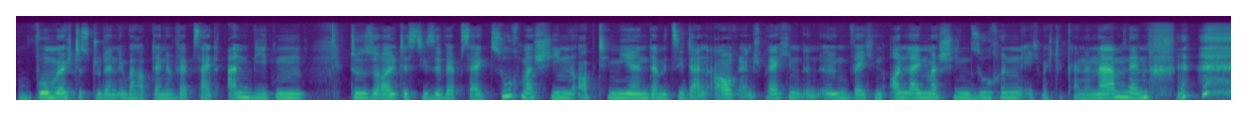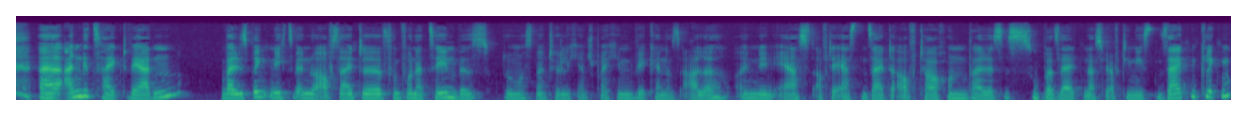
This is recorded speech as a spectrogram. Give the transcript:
wo möchtest du denn überhaupt deine Website anbieten. Du solltest diese Website Suchmaschinen optimieren, damit sie dann auch entsprechend in irgendwelchen Online-Maschinen suchen, ich möchte keine Namen nennen, äh, angezeigt werden. Weil es bringt nichts, wenn du auf Seite 510 bist. Du musst natürlich entsprechend, wir kennen es alle, in den erst, auf der ersten Seite auftauchen, weil es ist super selten, dass wir auf die nächsten Seiten klicken.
